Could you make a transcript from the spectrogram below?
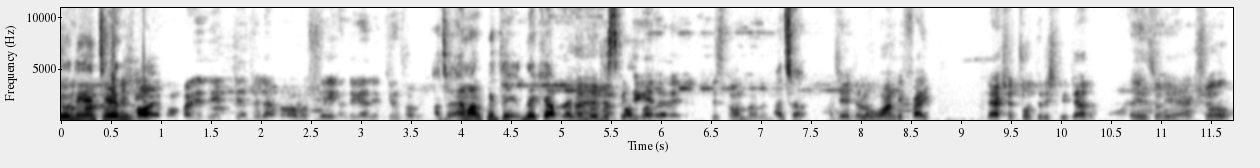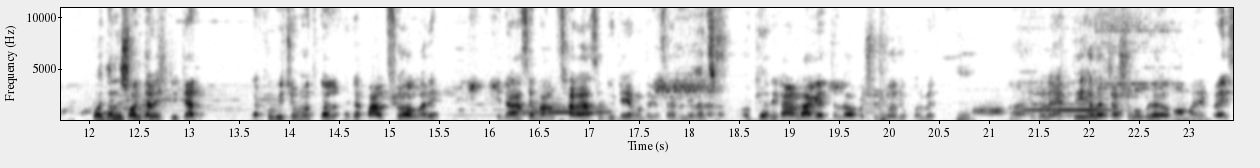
যদি change হয়। কোম্পানির রেট চেঞ্জ হলে আপনার অবশ্যই এখান থেকে রেট চেঞ্জ হবে। আচ্ছা এমআরপি দেখে আপনারা কিন্তু হ্যাঁ, ডিসকাউন্ট পাবেন। ডিসকাউন্ট পাবেন। আচ্ছা। আচ্ছা এটা হলো ওয়ান ডি ফাইভ এটা একশো চৌত্রিশ লিটার। সরি একশো পঁয়তাল্লিশ লিটার। পঁয়তাল্লিশ লিটার। এটা খুবই চমৎকার। এটা বাল্ব সহকারে। এটা আছে বাল্ব ছাড়া আছে দুইটাই আমাদের কাছে অ্যাভেলেবেল আচ্ছা আছে। ওকে যদি কারও লাগে তাহলে অবশ্যই যোগাযোগ করবে এটা হলো একত্রিশ হাজার চারশো নব্বই টাকা কোম্পানির প্রাইস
